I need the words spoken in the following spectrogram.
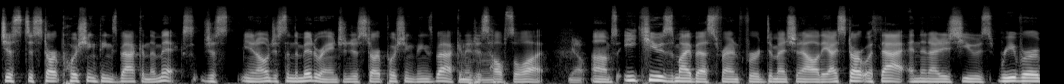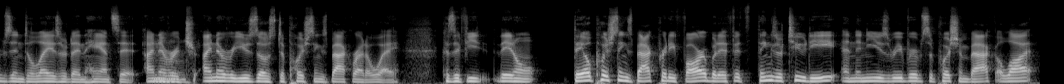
just to start pushing things back in the mix. Just you know, just in the mid range, and just start pushing things back, and it just helps a lot. Yep. Um, so EQ is my best friend for dimensionality. I start with that, and then I just use reverbs and delays or to enhance it. I never, tr- I never use those to push things back right away, because if you, they don't, they'll push things back pretty far. But if it's things are 2D and then you use reverbs to push them back a lot,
